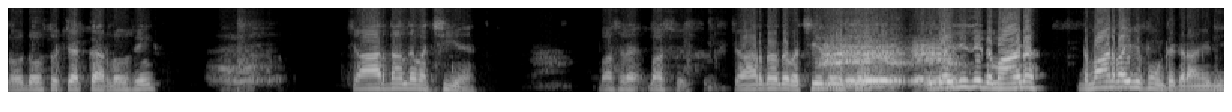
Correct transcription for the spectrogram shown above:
ਲਓ ਦੋਸਤੋ ਚੈੱਕ ਕਰ ਲਓ ਤੁਸੀਂ। ਚਾਰ ਦੰਦ ਵੱਛੀ ਹੈ। ਬਸ ਰਹਿ- ਬਸ। ਚਾਰ ਦੰਦ ਵੱਛੀ ਹੈ ਦੋਸਤੋ। ਤੇ ਬਾਈ ਜੀ ਦੀ ਡਿਮਾਂਡ ਡਿਮਾਂਡ ਬਾਈ ਦੀ ਫੋਨ ਤੇ ਕਰਾਂਗੇ ਜੀ।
